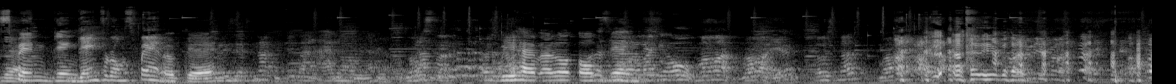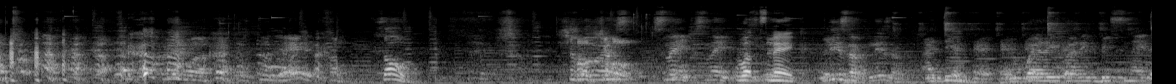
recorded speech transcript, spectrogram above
Yeah. Spain gang. gang from Spain. Okay. What is this nut? No, it's not. We have a lot of gang. Oh, mama, mama, yeah? No, it's not. So, Show, show. Snake, snake. What snake? Lizard, lizard. I did. you very very big snake.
